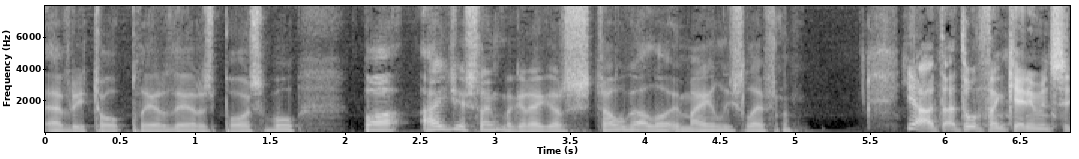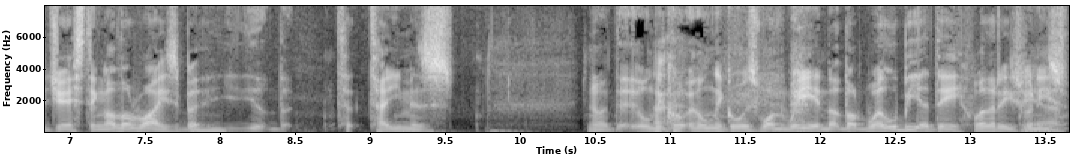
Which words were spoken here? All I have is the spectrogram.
every top player there as possible. But I just think McGregor's still got a lot of mileage left in him. Yeah, I, I don't think anyone's suggesting otherwise, but Mm-hmm. t- time is. You know, it only, go, it only goes one way, and there will be a day, whether he's when Yeah. he's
